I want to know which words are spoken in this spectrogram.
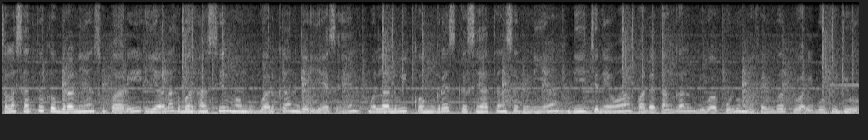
Salah satu keberanian Supari ialah berhasil membubarkan GISN melalui Kongres Kesehatan Sedunia di Jenewa pada tanggal 20 November 2007.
